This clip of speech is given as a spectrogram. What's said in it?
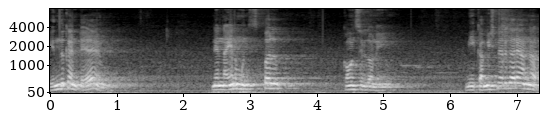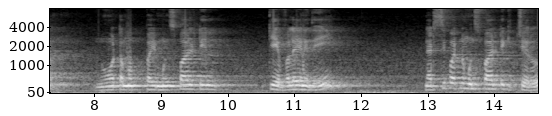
ఎందుకంటే నిన్న అయిన మున్సిపల్ కౌన్సిల్లోని మీ కమిషనర్ గారే అన్నారు. నూట ముప్పై మున్సిపాలిటీకి ఇవ్వలేనిది నర్సీపట్నం మున్సిపాలిటీకి ఇచ్చారు.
